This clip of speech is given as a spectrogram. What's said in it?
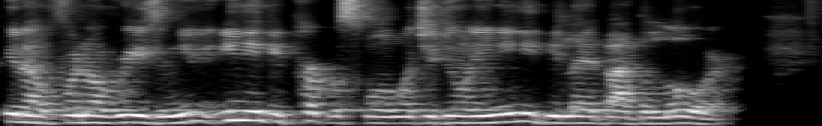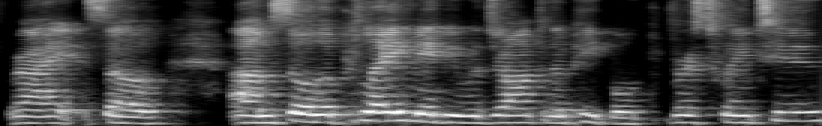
you know, for no reason. You you need to be purposeful in what you're doing. You need to be led by the Lord, right? So, um, so the plague may be withdrawn from the people. Verse 22.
